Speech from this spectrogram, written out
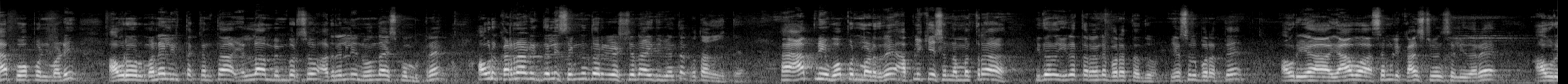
ಆ್ಯಪ್ ಓಪನ್ ಮಾಡಿ ಅವ್ರವ್ರ ಮನೇಲಿರ್ತಕ್ಕಂಥ ಎಲ್ಲ ಮೆಂಬರ್ಸು ಅದರಲ್ಲಿ ನೋಂದಾಯಿಸ್ಕೊಂಡ್ಬಿಟ್ರೆ ಅವರು ಕರ್ನಾಟಕದಲ್ಲಿ ಸಂಗಂಧರು ಎಷ್ಟು ಜನ ಇದ್ದೀವಿ ಅಂತ ಗೊತ್ತಾಗುತ್ತೆ. ಆ ಆ್ಯಪ್ ನೀವು ಓಪನ್ ಮಾಡಿದ್ರೆ ಅಪ್ಲಿಕೇಶನ್ ನಮ್ಮ ಹತ್ರ ಇದು ಇರೋ ಥರನೇ ಬರುತ್ತದು ಹೆಸರು ಬರುತ್ತೆ, ಅವರು ಯಾ, ಯಾವ ಅಸೆಂಬ್ಲಿ ಕಾನ್ಸ್ಟಿಟ್ಯೂನ್ಸಲ್ಲಿದ್ದಾರೆ ಅವರು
